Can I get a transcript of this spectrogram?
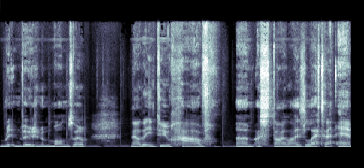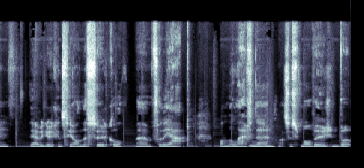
written version of Monzo. Now they do have um, a stylized letter M. There we go. You can see on the circle um, for the app on the left mm. there. That's a small version, but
